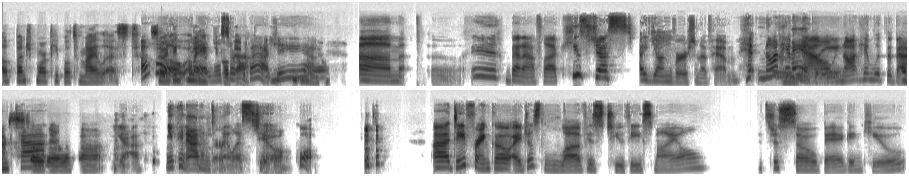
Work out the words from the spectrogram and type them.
a bunch more people to my list. Oh, so I think we might okay, have we'll circle back. Yeah, yeah, yeah. Um, uh, eh, Ben Affleck. He's just a young version of him. Hi- not him I now. agree. Not him with the backpack. I'm so there with that. Yeah, You can add him to my list too. cool. uh, Dave Franco. I just love his toothy smile. It's just so big and cute,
